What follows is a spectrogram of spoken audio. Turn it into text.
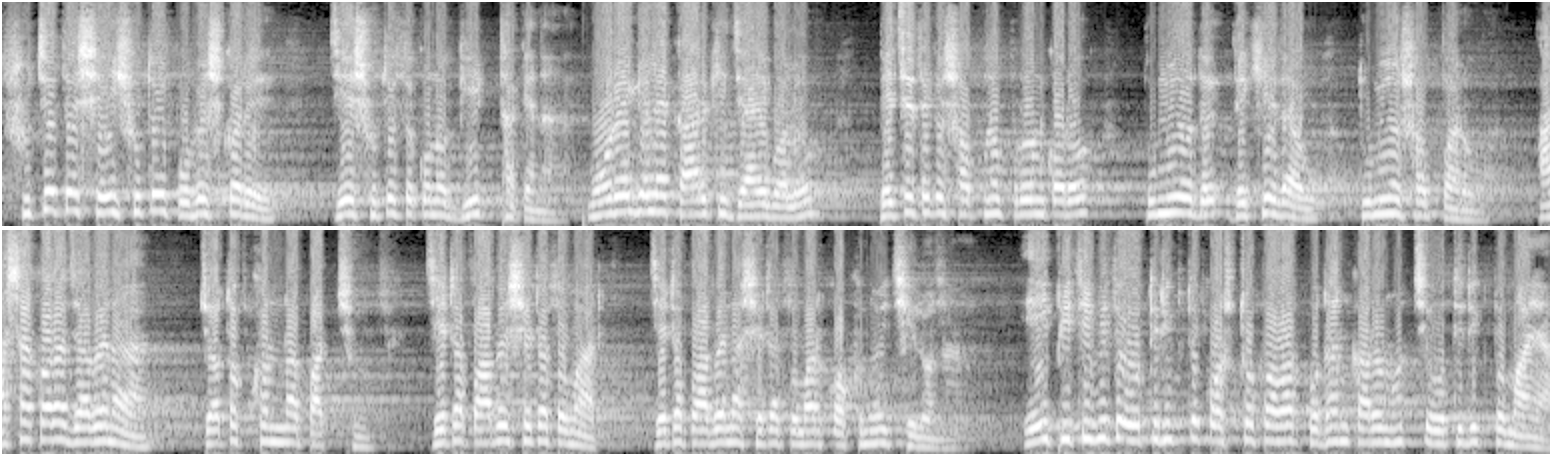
সূচেতে সেই সুতোয় প্রবেশ করে যে সুতোতে কোনো গিট থাকে না। মরে গেলে কার কি যায় বলো? বেঁচে থেকে স্বপ্ন পূরণ করো, তুমিও দেখিয়ে দাও, তুমিও সব পারো। আশা করা যাবে না যতক্ষণ না পাচ্ছ। যেটা পাবে সেটা তোমার, যেটা পাবে না সেটা তোমার কখনোই ছিল না। এই পৃথিবীতে অতিরিক্ত কষ্ট পাওয়ার প্রধান কারণ হচ্ছে অতিরিক্ত মায়া।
